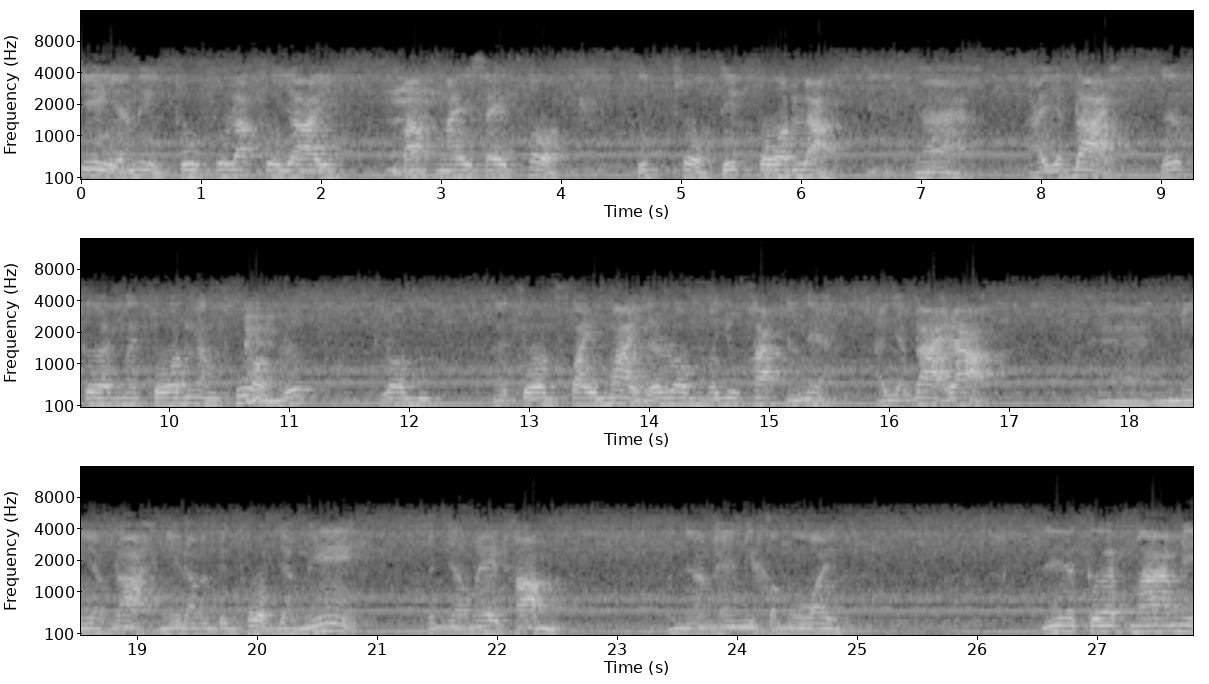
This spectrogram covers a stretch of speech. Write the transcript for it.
จี้อย่างนี้ถูกผู้รักผู้ใหญ่ปักในใส่โทษติดโซ่ติดโกนล่ะนะใครยังได้ หรือเกิดมาโจรน้ำท่วมหรือลมโจรไฟไหม้หรือลมพายุพัดอย่างเนี้ยใครยังได้ล่ะมีอยากได้ นี่เรามันเป็นโทษอย่างนี้เป็นยังไม่ทำเป็นยังไม่มีขโมย นี่เกิดมามี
